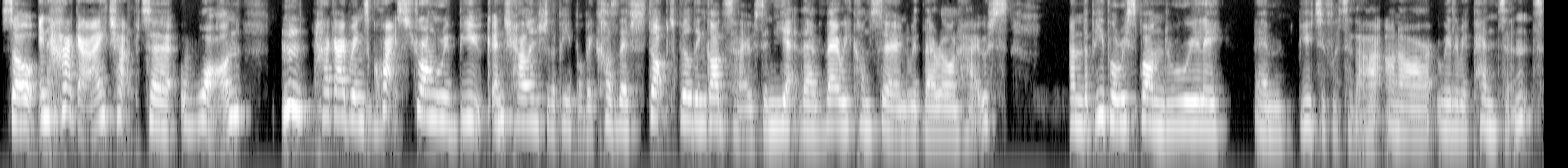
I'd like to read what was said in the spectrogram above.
So in Haggai chapter one, Haggai brings quite strong rebuke and challenge to the people because they've stopped building God's house and yet they're very concerned with their own house. And the people respond really um, beautifully to that and are really repentant.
